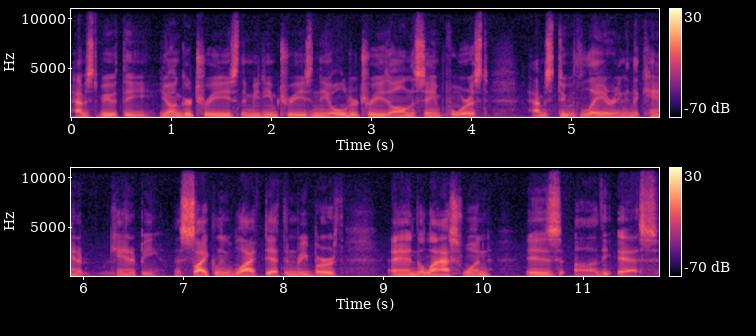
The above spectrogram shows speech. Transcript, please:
Happens to be with the younger trees, the medium trees, and the older trees all in the same forest. Happens to do with layering in the canop canopy, the cycling of life, death, and rebirth. And the last one is uh, the S,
